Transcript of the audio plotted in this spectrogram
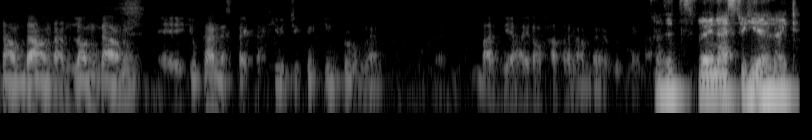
down, down, and long down, you can expect a huge improvement. But yeah, I don't have a number with me now. That's very nice to hear. Like,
